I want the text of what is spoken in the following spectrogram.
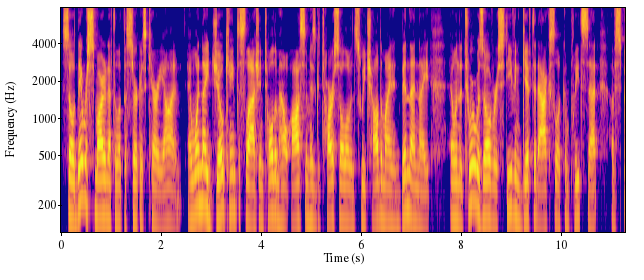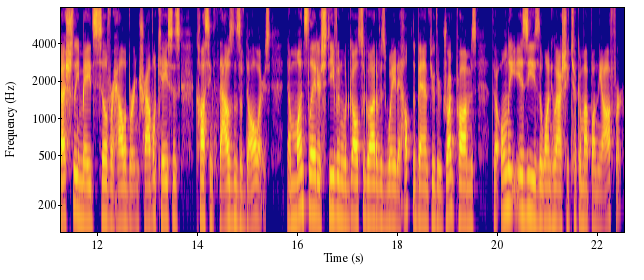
so they were smart enough to let the circus carry on. And one night, Joe came to Slash and told him how awesome his guitar solo in Sweet Child of Mine had been that night. And when the tour was over, Steven gifted Axl a complete set of specially made silver Halliburton travel cases costing thousands of dollars. Now, months later, Steven would also go out of his way to help the band through their drug problems, though only Izzy is the one who actually took him up on the offer.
